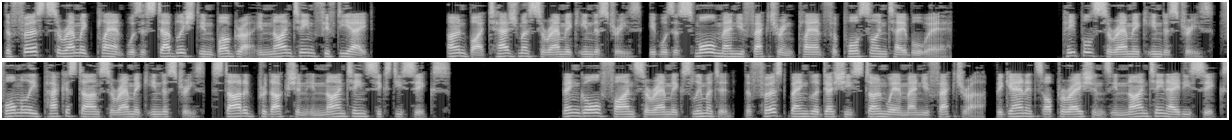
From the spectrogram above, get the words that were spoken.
The first ceramic plant was established in Bogra in 1958. Owned by Tajma Ceramic Industries, it was a small manufacturing plant for porcelain tableware. People's Ceramic Industries, formerly Pakistan Ceramic Industries, started production in 1966. Bengal Fine Ceramics Limited, the first Bangladeshi stoneware manufacturer, began its operations in 1986.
